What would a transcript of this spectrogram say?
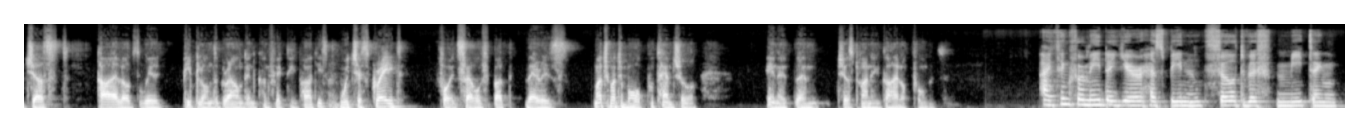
just dialogues with people on the ground and conflicting parties, which is great for itself, but there is much, much more potential in it than just running dialogue formats. I think for me, the year has been filled with meeting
